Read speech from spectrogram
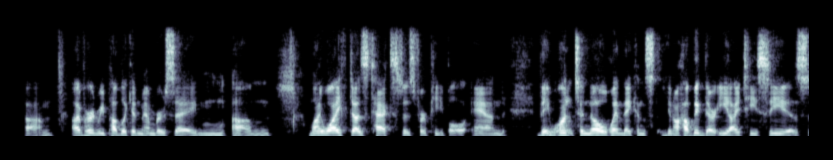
Um, I've heard Republican members say, um, my wife does taxes for people and they want to know when they can, you know, how big their EITC is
